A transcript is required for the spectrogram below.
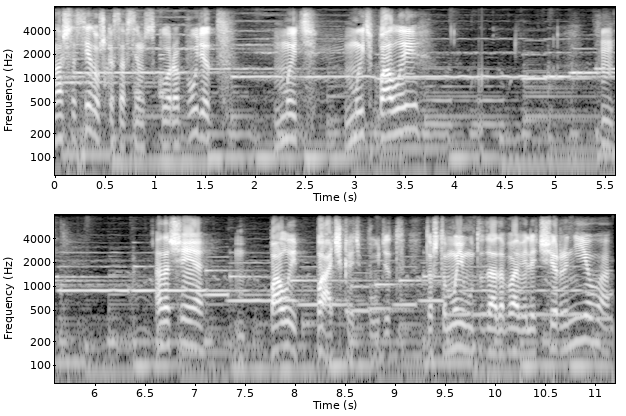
наша соседушка совсем скоро будет мыть, мыть полы. Хм. А точнее, полы пачкать будет. То, что мы ему туда добавили чернила.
